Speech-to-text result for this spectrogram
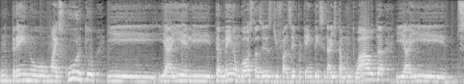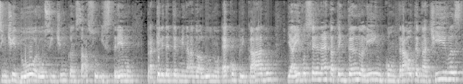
um treino mais curto e, e aí ele também não gosta às vezes de fazer porque a intensidade está muito alta e aí sentir dor ou sentir um cansaço extremo para aquele determinado aluno é complicado e aí você né tá tentando ali encontrar alternativas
